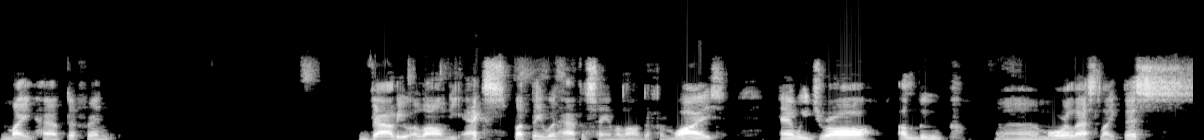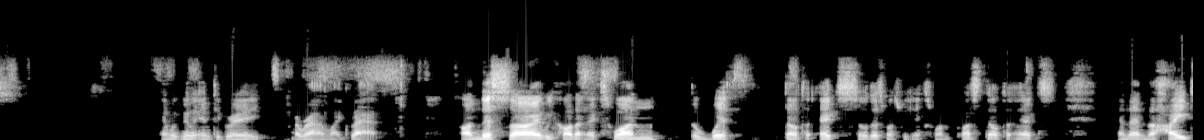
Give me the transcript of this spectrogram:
might have different value along the x, but they would have the same along different y's. And we draw a loop uh, more or less like this. And we're going to integrate around like that. On this side, we call that x1, the width delta x, so this must be x1 plus delta x and then the height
